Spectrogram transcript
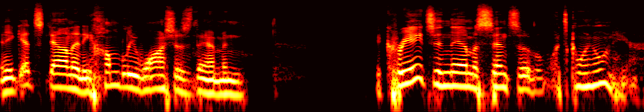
And he gets down and he humbly washes them, and it creates in them a sense of what's going on here.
